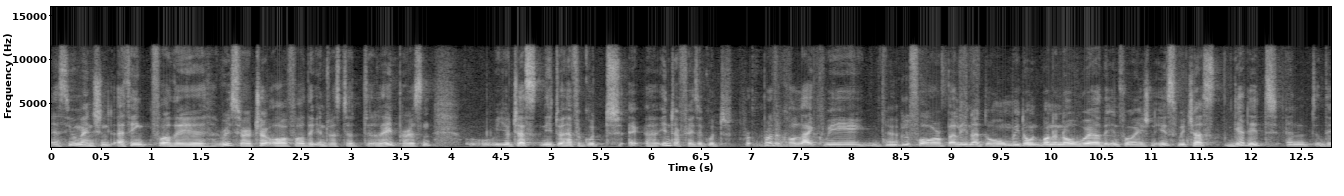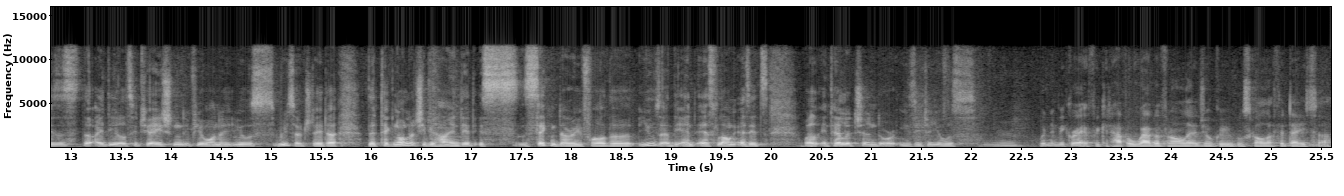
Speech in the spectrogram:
as you mentioned, I think for the researcher or for the interested layperson, you just need to have a good uh, interface, a good pr protocol. Like we Google yeah. for Berliner Dom, we don't want to know where the information is, we just get it. And this is the ideal situation if you want to use research data. The technology behind it is secondary for the user at the end, as long as it's, well, intelligent or easy to use. Mm. Wouldn't it be great if we could have a web of knowledge or Google Scholar for data?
